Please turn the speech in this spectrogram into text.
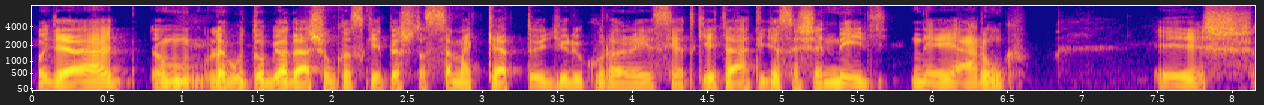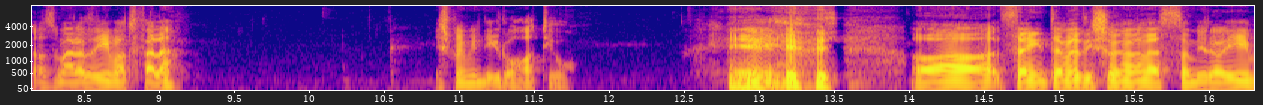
ugye a legutóbbi adásunkhoz képest a szemek kettő gyűrűk ura rész jött ki, tehát így összesen négynél járunk, és az már az évad fele, és még mindig rohadt jó. a, szerintem ez is olyan lesz, amiről év,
